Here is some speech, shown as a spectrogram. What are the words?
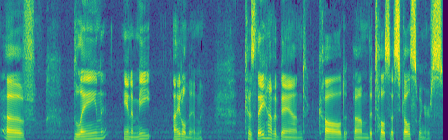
of Blaine and Amit Itelman because they have a band called um, the Tulsa Skull Swingers.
